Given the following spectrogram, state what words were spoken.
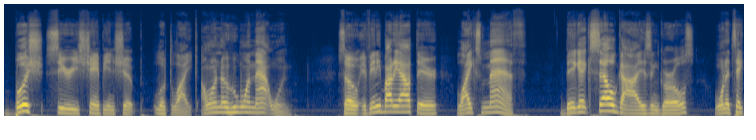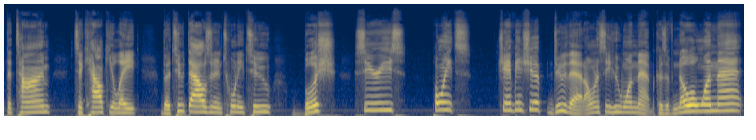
Busch Series championship looked like. I want to know who won that one. So if anybody out there likes math, big Excel guys and girls want to take the time to calculate the 2022 Busch Series points championship, do that. I want to see who won that because if Noah won that,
